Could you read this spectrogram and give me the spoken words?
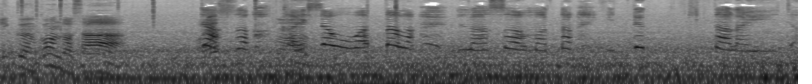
いっくん今度さじゃあさ会社終わったららさまた行ってきたらいいじゃん。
